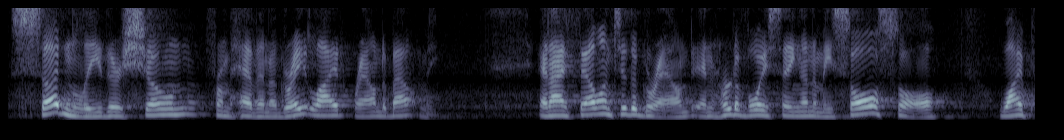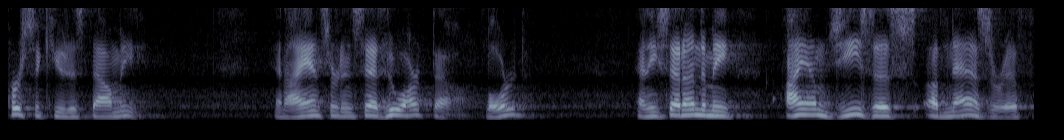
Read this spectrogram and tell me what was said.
suddenly there shone from heaven a great light round about me. And I fell unto the ground and heard a voice saying unto me, Saul, Saul, why persecutest thou me? And I answered and said, Who art thou, Lord? And he said unto me, I am Jesus of Nazareth,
